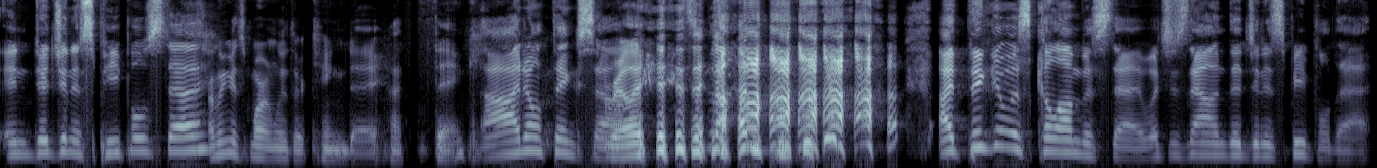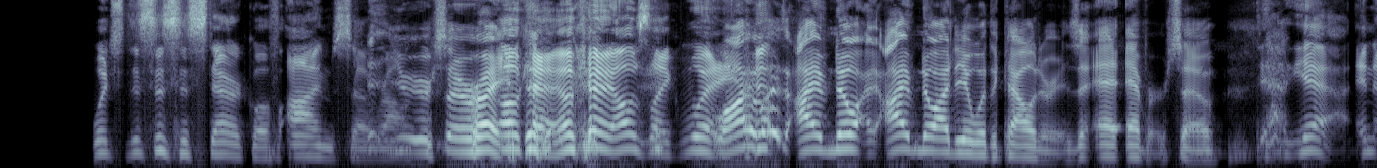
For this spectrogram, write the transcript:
Indigenous Peoples Day? I think it's Martin Luther King Day. I think. I don't think so. Really? Is it not? I think it was Columbus Day, which is now Indigenous People Day. Which this is hysterical if I'm so wrong. You're so right. okay, okay. I was like, wait. Why was I have no I have no idea what the calendar is e- ever. So yeah, yeah, and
